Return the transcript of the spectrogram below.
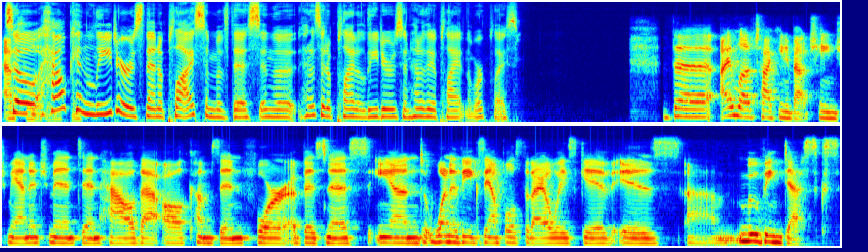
Absolutely. So how can leaders then apply some of this in the how does it apply to leaders and how do they apply it in the workplace? The I love talking about change management and how that all comes in for a business. And one of the examples that I always give is um, moving desks,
